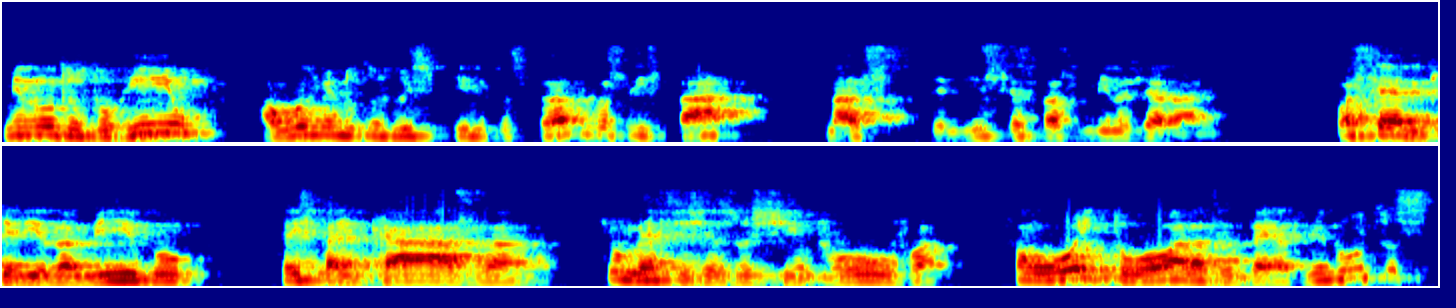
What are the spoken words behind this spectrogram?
minutos do Rio, alguns minutos do Espírito Santo, e você está nas delícias das Minas Gerais. Rosélio, querido amigo, você está em casa, que o Mestre Jesus te envolva. São 8 horas e 10 minutos,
